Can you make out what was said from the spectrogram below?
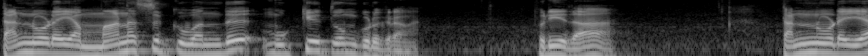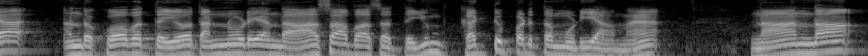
தன்னுடைய மனசுக்கு வந்து முக்கியத்துவம் கொடுக்குறவன். புரியுதா? தன்னுடைய அந்த கோபத்தையோ தன்னுடைய அந்த ஆசாபாசத்தையும் கட்டுப்படுத்த முடியாமல் நான் தான்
